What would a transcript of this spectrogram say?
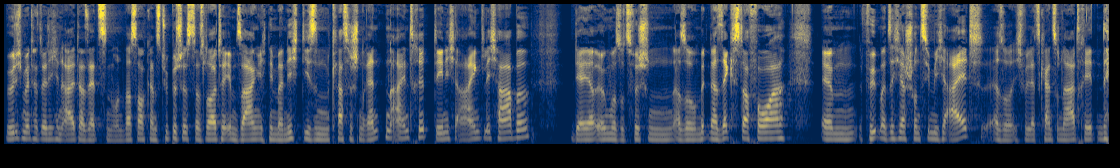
würde ich mir tatsächlich ein Alter setzen. Und was auch ganz typisch ist, dass Leute eben sagen, ich nehme mal nicht diesen klassischen Renteneintritt, den ich eigentlich habe, der ja irgendwo so zwischen, also mit einer Sechs davor, ähm, fühlt man sich ja schon ziemlich alt. Also ich will jetzt keinen zu nahe treten, der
